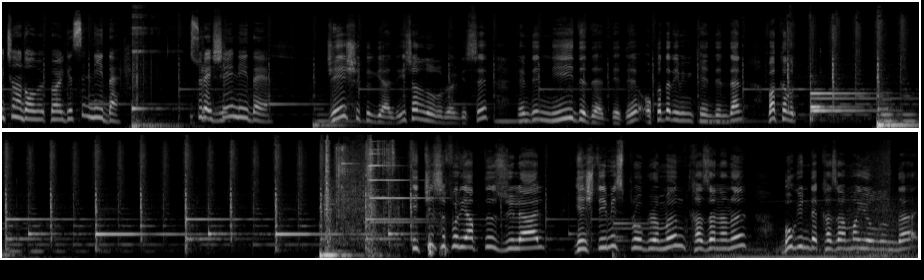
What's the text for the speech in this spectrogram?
İç Anadolu bölgesi Niğde. Süreşi Niğde'ye. C şıkkı geldi. İç Anadolu bölgesi hem de Niğde'de dedi. O kadar emin kendinden. Bakalım. İki 0 yaptı Zülal. Geçtiğimiz programın kazananı bugün de kazanma yolunda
